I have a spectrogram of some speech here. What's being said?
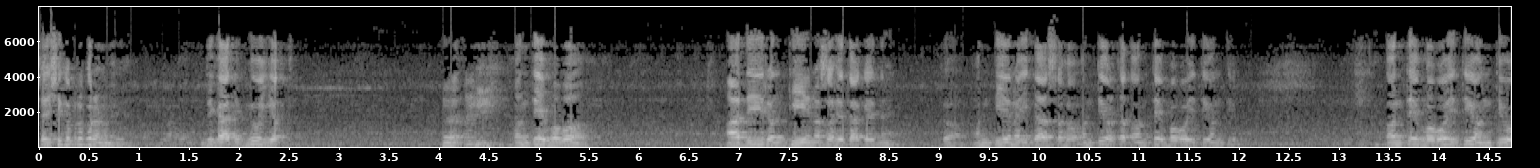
शैक्षिक प्रकरण में। दिगादिभ्यो यत अंत्य भव। आदि रंत्य न सहायता कहते हैं। तो अंत्य न इता सह अंत्य अर्थात अंत्य भव इति अंत्य अंत्य भव इति अंत्यो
